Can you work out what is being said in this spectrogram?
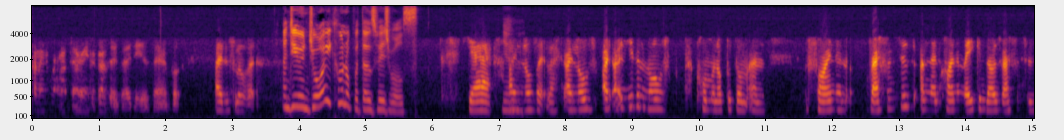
kind of grabbed Ariana Grande's ideas there, but I just love it. And do you enjoy coming up with those visuals? Yeah, Yeah. I love it. Like I love, I, I even love coming up with them and finding references and then kind of making those references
